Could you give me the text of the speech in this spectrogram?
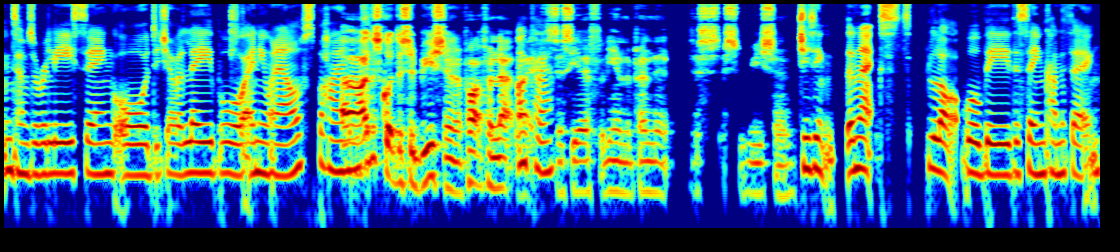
in terms of releasing or did you have a label or anyone else behind? Uh, I just got distribution. Apart from that, like Okay. it's just yeah, fully independent, just distribution. Do you think the next lot will be the same kind of thing?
